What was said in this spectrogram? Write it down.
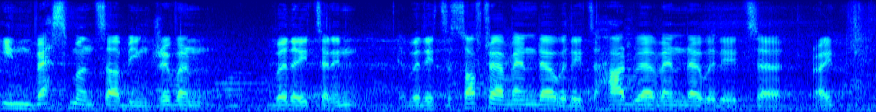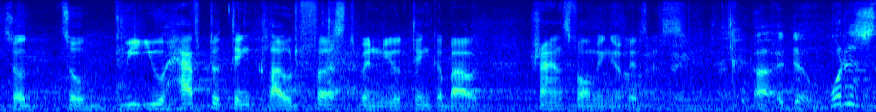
investments are being driven, whether it's an whether it's a software vendor, whether it's a hardware vendor, whether it's a right. So, so we, you have to think cloud first when you think about transforming your business. Uh, what is,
